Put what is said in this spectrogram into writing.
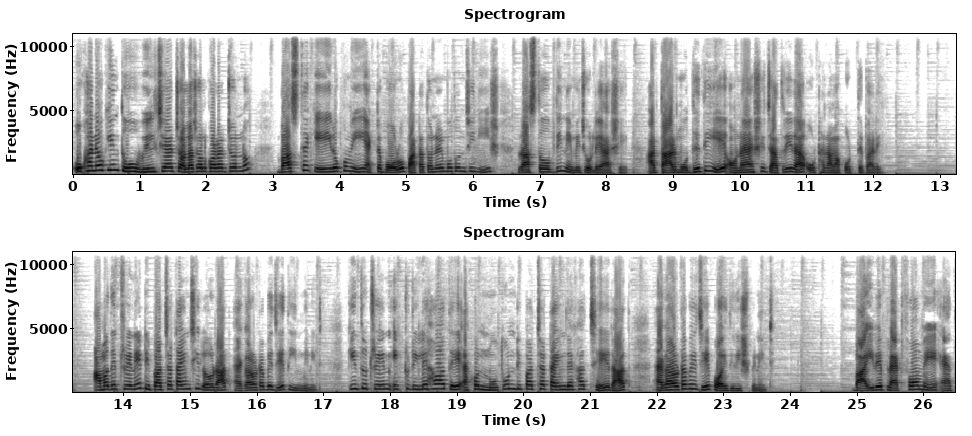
ওখানেও কিন্তু হুইল চেয়ার চলাচল করার জন্য, বাস থেকে এইরকমই একটা বড় পাটাতনের মতন জিনিস রাস্তা অবধি নেমে চলে আসে, আর তার মধ্যে দিয়ে অনায়াসে যাত্রীরা ওঠানামা করতে পারে। আমাদের ট্রেনের ডিপার্চার টাইম ছিল রাত এগারোটা বেজে তিন মিনিট। কিন্তু ট্রেন একটু ডিলে হওয়াতে এখন নতুন ডিপার্চার টাইম দেখাচ্ছে রাত এগারোটা বেজে পঁয়ত্রিশ মিনিট। বাইরে প্ল্যাটফর্মে এত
